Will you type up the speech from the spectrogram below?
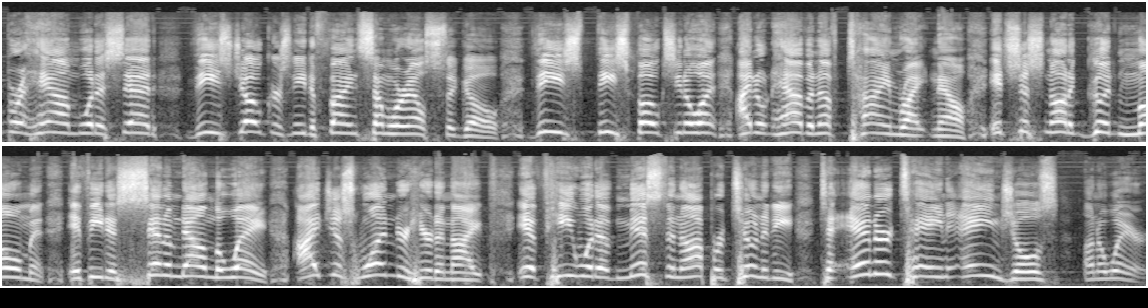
Abraham would have said, these jokers need to find somewhere else to go. These, these folks, you know what? I don't have enough time right now. It's just not a good moment. If he'd have sent them down the way, I just wonder here tonight if he would have missed an opportunity to entertain angels unaware.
